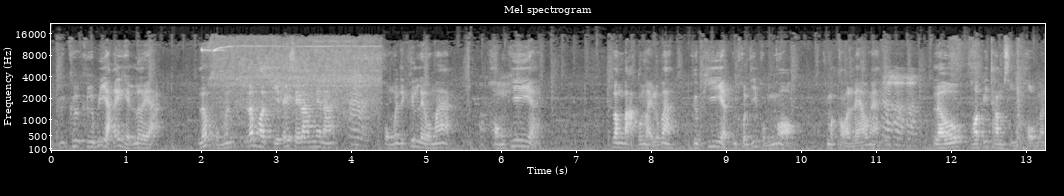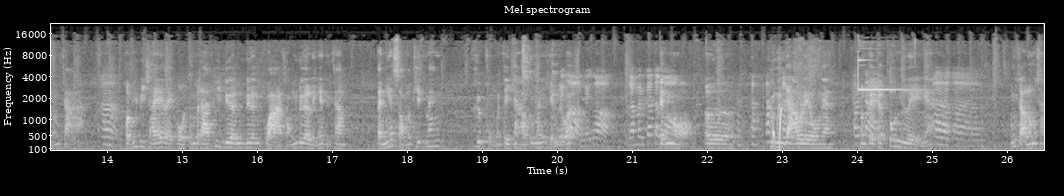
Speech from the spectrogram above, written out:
ๆ คือคือคือพี่อยากให้เห็นเลยอะ แล้วผมมันแล้วพอฉีดไอ้เซรั่มเนี่ยนะ อ่า ผมมันจะขึ้นเร็วมาก โอเค ของพี่อะลำบากตรงไหนรู้ป่ะ คือพี่อะเป็นคนที่ผมงอกมาก่อนแล้วไง อ่าอ่าอ่าแล้วพอพี่ทำสีผมอะน้องจ๋า อ่าพอพี่ไปใช้อะไรโอ้ธรรมดาพี่เดือนเดือนกว่าสองเดือนอะไรเงี้ยถึงทำแต่เนี้ยสองอาทิตย์แม่งคือผมมันจะยาวขึ้นมาให้เห็นเลนึยกอว่า อกนึกออกแล้วมันก็จะเป็นหงอก เออ คือมันยาวเร็วไงเข้าใจมันไปกระตุ้นเลยอย่างเงี้ย เออเออ น้องจ๋าลองใช้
